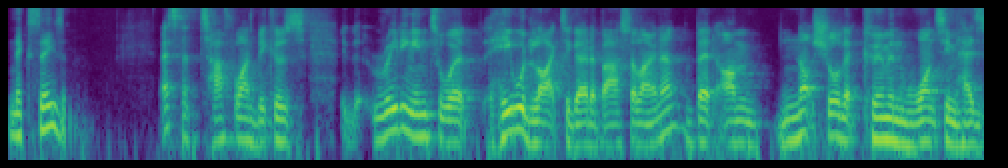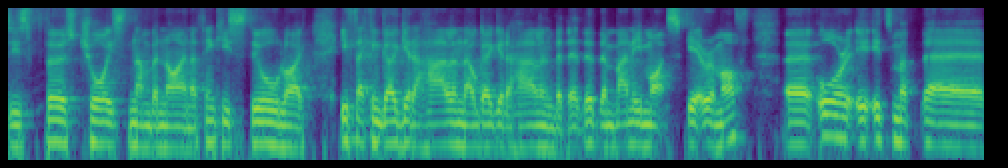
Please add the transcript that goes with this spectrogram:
next season? That's the tough one because reading into it, he would like to go to Barcelona, but I'm not sure that Koeman wants him as his first choice number nine. I think he's still like, if they can go get a Haaland, they'll go get a Haaland, but the, the money might scare him off. Uh, or it's uh,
